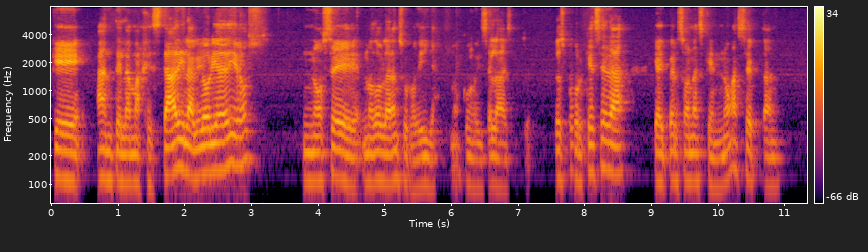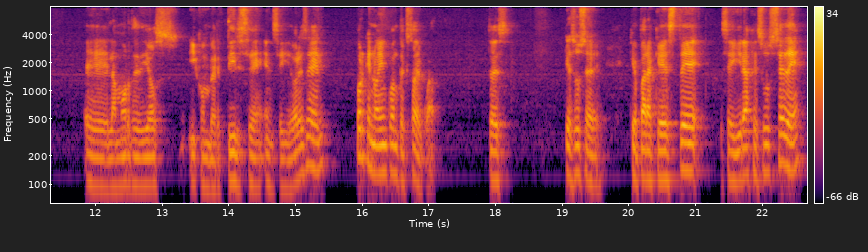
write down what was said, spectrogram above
que ante la majestad y la gloria de Dios no se no doblaran su rodilla, como dice la escritura. Entonces, ¿por qué se da que hay personas que no aceptan eh, el amor de Dios y convertirse en seguidores de Él? Porque no hay un contexto adecuado. Entonces, ¿qué sucede? Que para que este seguir a Jesús se dé,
